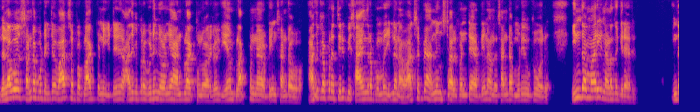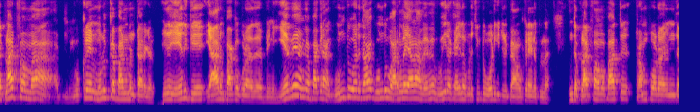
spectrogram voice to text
இந்த லவ்வர்ஸ் சண்டை போட்டுக்கிட்டு வாட்ஸ்அப்பை பிளாக் பண்ணிக்கிட்டு அதுக்கப்புறம் விடுஞ்ச உடனே அன்பிளாக் பண்ணுவார்கள். ஏன் பிளாக் பண்ண? அப்படின்னு சண்டை வரும். அதுக்கப்புறம் திருப்பி சாயந்தரம் போகும்போது இல்லை நான் வாட்ஸ்அப்பே அன்இன்ஸ்டால் பண்ணிட்டேன் அப்படின்னு அந்த சண்டை முடிவுக்கும் வரும். இந்த மாதிரி நடந்துக்கிறாரு. இந்த பிளாட்ஃபார்மை உக்ரைன் முழுக்க பேன் பண்ணிட்டார்கள். இதை எதுக்கு? யாரும் பார்க்கக்கூடாது அப்படின்னு. எவே அங்கே பார்க்குறான்? குண்டு வருதா? குண்டு வரலையான? அவன் உயிரை கையில் பிடிச்சிக்கிட்டு ஓடிக்கிட்டு இருப்பான் உக்ரைனுக்குள்ள. இந்த பிளாட்ஃபார்மை பார்த்து ட்ரம்ப்போட இந்த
